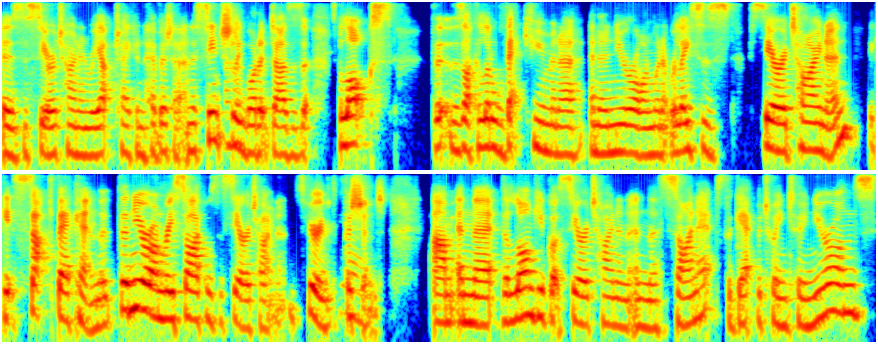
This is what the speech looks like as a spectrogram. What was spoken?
is the serotonin reuptake inhibitor. And essentially uh-huh. what it does is it blocks there's like a little vacuum in a, in a neuron when it releases serotonin it gets sucked back in the, the neuron recycles the serotonin it's very efficient yeah. um, and the, the longer you've got serotonin in the synapse the gap between two neurons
